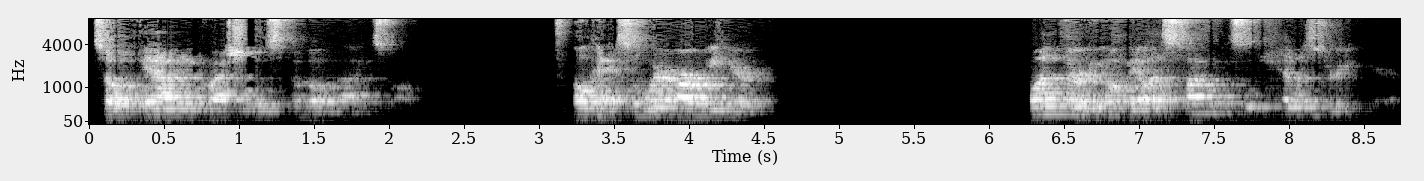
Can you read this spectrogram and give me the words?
So if you have any questions about that as well. Okay, so where are we here? One thirty. Okay, let's talk about some chemistry here.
